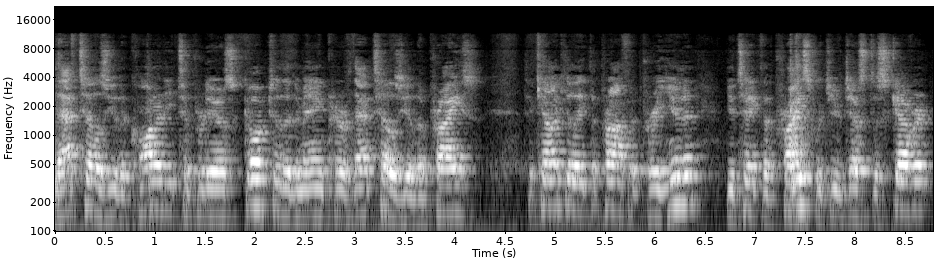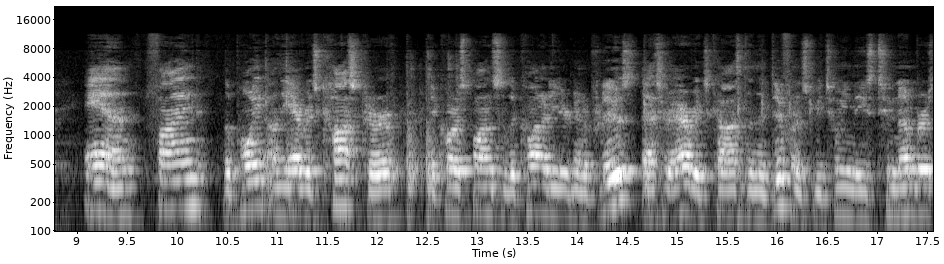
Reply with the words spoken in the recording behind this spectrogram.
That tells you the quantity to produce. Go up to the demand curve, that tells you the price. To calculate the profit per unit, you take the price which you've just discovered and find the point on the average cost curve that corresponds to the quantity you're going to produce. That's your average cost and the difference between these two numbers,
